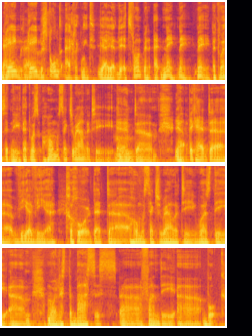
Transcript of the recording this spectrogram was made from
Gay, and, gay bestond eigenlijk niet. Ja, ja, het stond... Nee, nee, nee, dat was het niet. Dat was homosexuality. En mm. um, ja, ik had via via gehoord dat uh, homosexuality was the um, more or less the basis uh, van die uh, boek,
